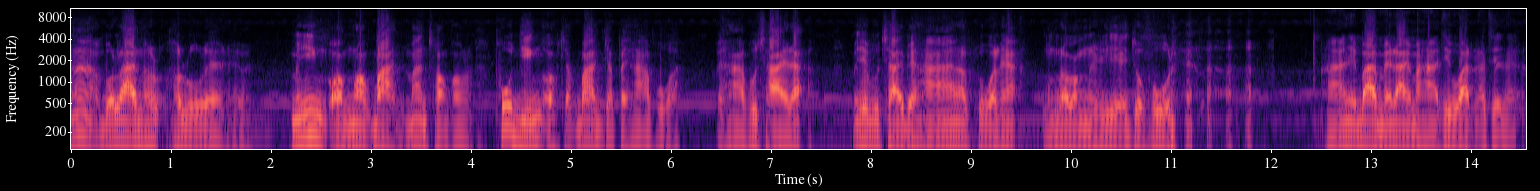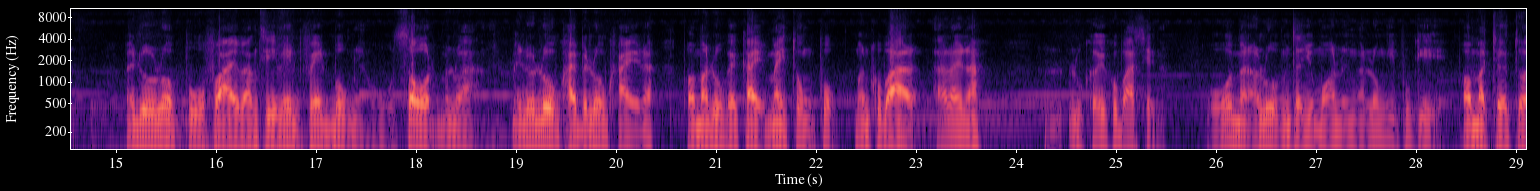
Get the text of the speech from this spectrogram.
ฮะโบราณเขาเขารู้เลยเห็นไหมไม่ยิ่งออกนอกบ้านม่านทองของเราผู้หญิงออกจากบ้านจะไปหาผัว ไปหาผู้ชายล้วไม่ใช่ผู้ชายไปหานะทุกวันนี้มึงระวังให้ดีไอ้ตัวพูดหาในบ้านไม่ได้มาหาที่วัดแล้วทีนี้ไปดูรูปปรไฟล์บางทีเล่นเฟซบุ๊กเนี่ยโอ้โหโสดมันว่า ไม่รู้รูปใครเป็นรูปใครนะ อมาดูใกล้ๆ ไม่ตรงปก เหมือนครูบาอะไรนะ ลูกเขยครูบาเซงโอ้ยมันเอารูปมันจะอยู่มหนึ่งอะลงอีพุกี้ พอมาเจอตัว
